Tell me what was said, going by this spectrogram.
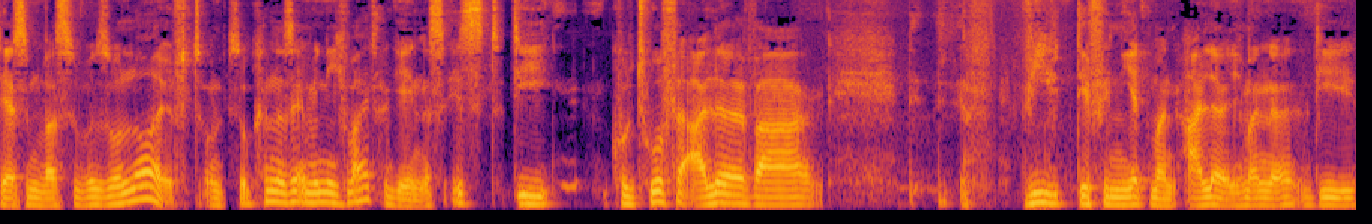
dessen, was sowieso läuft. Und so kann das irgendwie nicht weitergehen. Es ist die Kultur für alle war, wie definiert man alle? Ich meine, die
